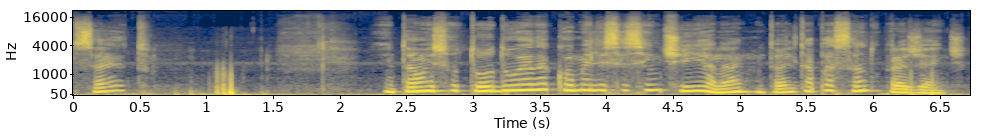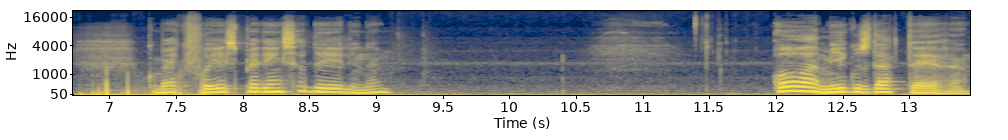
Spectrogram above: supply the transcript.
Certo? Então isso tudo era como ele se sentia, né? Então ele está passando para a gente como é que foi a experiência dele, né? Ó oh, amigos da terra,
